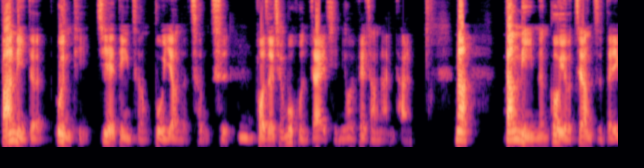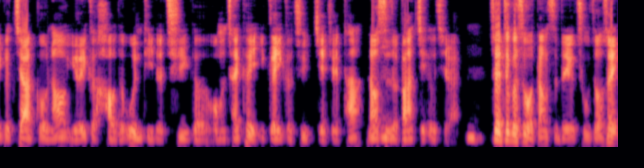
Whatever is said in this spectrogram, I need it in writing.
把你的问题界定成不一样的层次，嗯否则全部混在一起，你会非常难谈。那当你能够有这样子的一个架构，然后有一个好的问题的区隔，我们才可以一个一个去解决它，然后试着把它结合起来。嗯所以这个是我当时的一个初衷，所以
